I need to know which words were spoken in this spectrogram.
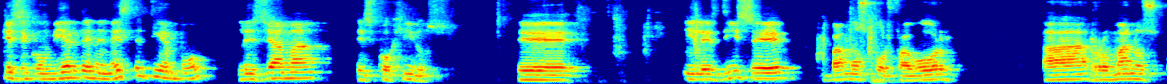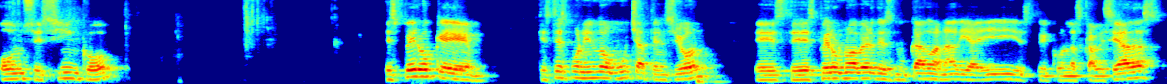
que se convierten en este tiempo, les llama escogidos. Eh, y les dice, vamos por favor a Romanos 11:5. Espero que, estés poniendo mucha atención este, espero no haber desnucado a nadie ahí este, con las cabeceadas.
